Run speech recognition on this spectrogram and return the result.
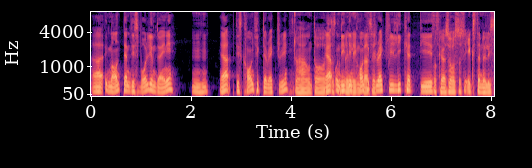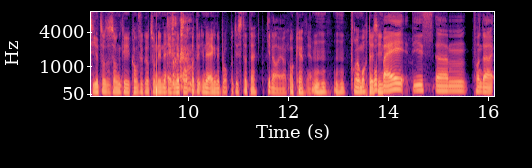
äh, ich mount dem das Volume da rein. Mhm ja, das Config Directory. Aha, und da ja, und in dem Config quasi. Directory liegt halt die. Okay, also hast du es externalisiert sozusagen die Konfiguration in eine eigene Property, in eine eigene Properties-Datei. Genau, ja. Okay. Ja. Mhm, mhm. Aber macht das Wobei Sinn. das ähm, von der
